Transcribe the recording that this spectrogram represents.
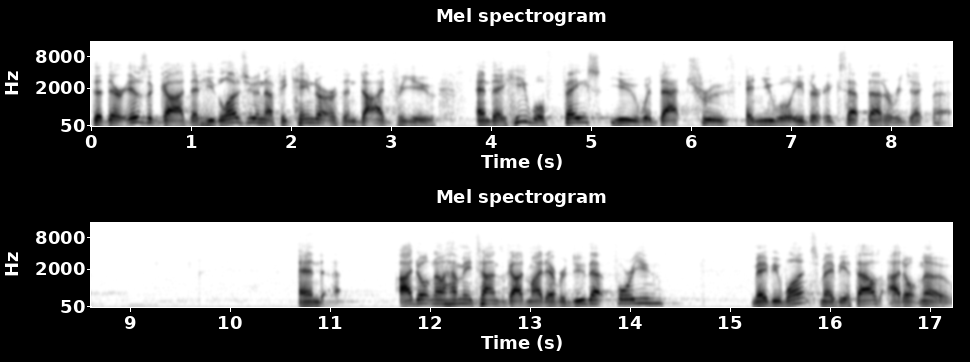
that there is a God, that He loves you enough, He came to earth and died for you, and that He will face you with that truth, and you will either accept that or reject that. And I don't know how many times God might ever do that for you. Maybe once, maybe a thousand, I don't know.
